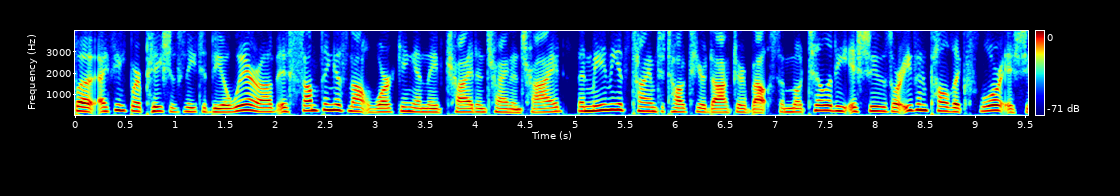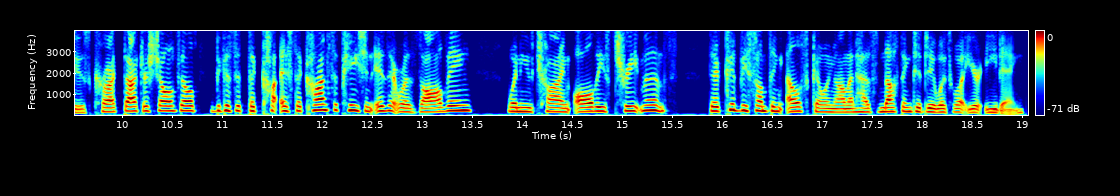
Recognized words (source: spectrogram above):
But I think where patients need to be aware of if something is not working and they've tried and tried and tried, then maybe it's time to talk to your doctor about some motility issues or even pelvic floor issues, correct, Dr. Schoenfeld? Because if the, if the constipation isn't resolving when you're trying all these treatments, there could be something else going on that has nothing to do with what you're eating.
